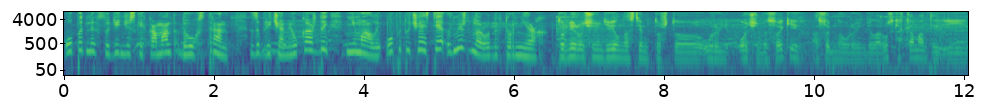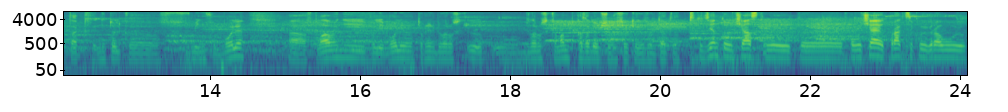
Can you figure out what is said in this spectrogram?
опытных студенческих команд двух стран. За плечами у каждой немалый опыт участия в международных турнирах. Турнир очень удивил нас тем, что уровень очень высокий, особенно уровень белорусских команд. И так не только в мини-футболе, в плавании, в волейболе турнир белорусских, э, белорусских команд показали очень высокие результаты. Студенты участвуют, э, получают практику игровую.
